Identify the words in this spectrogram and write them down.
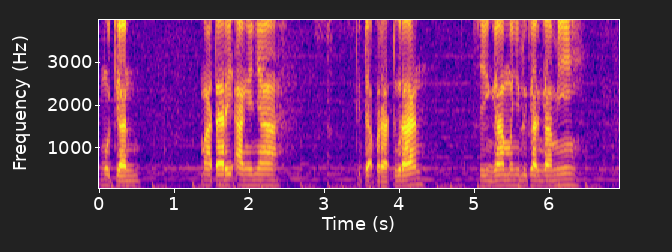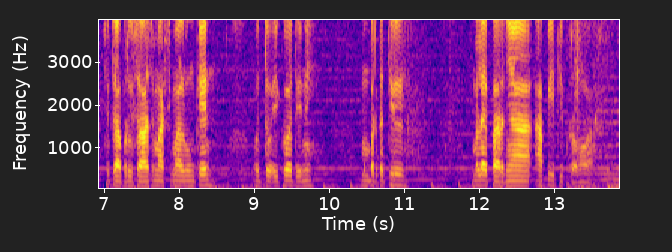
kemudian materi anginnya tidak beraturan, sehingga menyulitkan kami sudah berusaha semaksimal mungkin untuk ikut ini memperkecil melebarnya api di Bromo.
